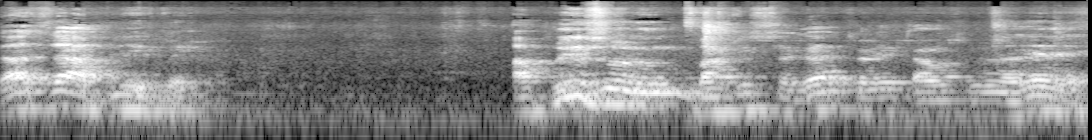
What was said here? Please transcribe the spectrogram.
त्यात काय आपली एक आहे आपली सोडून बाकी सगळ्याकडे काम सुरू झालेलं आहे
